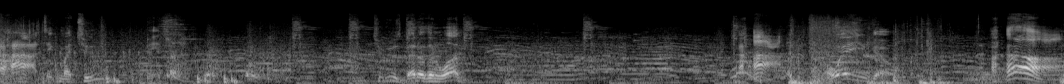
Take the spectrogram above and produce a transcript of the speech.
Haha, take my two, bitch. Two is better than one. Haha! Away you go. Haha!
